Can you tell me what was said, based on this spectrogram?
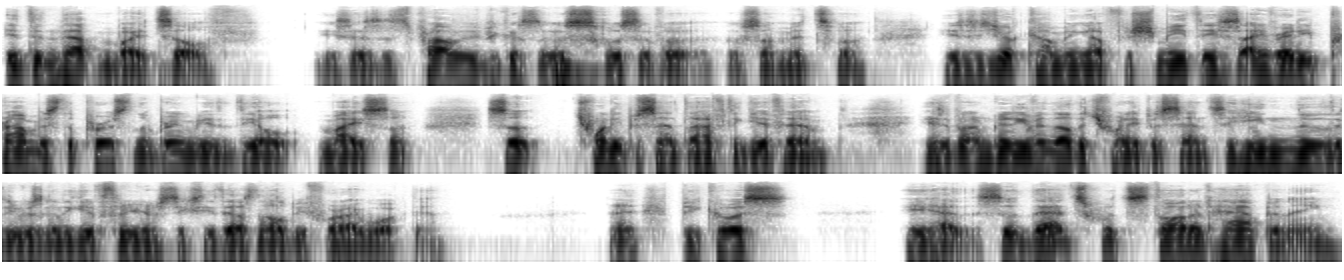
it didn't happen by itself. He says, it's probably because of a schus of, a, of some mitzvah. He says, you're coming up for Shemitah. He says, I already promised the person to bring me the deal, Maisa. So 20% I have to give him. He says, but I'm going to give another 20%. So he knew that he was going to give $360,000 before I walked in. Right? Because he had, so that's what started happening.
